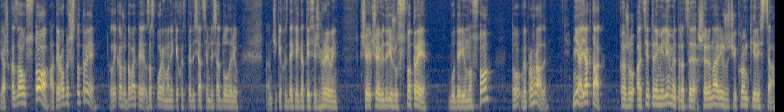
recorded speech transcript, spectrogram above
Я ж казав 100, а ти робиш 103. Коли кажу, давайте заспоримо на якихось 50-70 доларів там, чи якихось декілька тисяч гривень, що якщо я відріжу 103, буде рівно 100, то ви програли. Ні, а як так? Кажу, а ці 3 мм це ширина ріжучої кромки різця.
